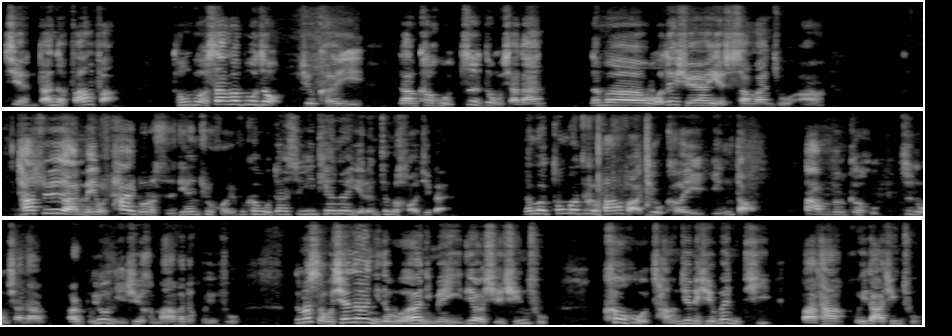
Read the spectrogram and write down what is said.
简单的方法，通过三个步骤就可以让客户自动下单。那么我这个学员也是上班族啊。他虽然没有太多的时间去回复客户，但是一天呢也能挣个好几百。那么通过这个方法就可以引导大部分客户自动下单，而不用你去很麻烦的回复。那么首先呢，你的文案里面一定要写清楚客户常见的一些问题，把它回答清楚。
